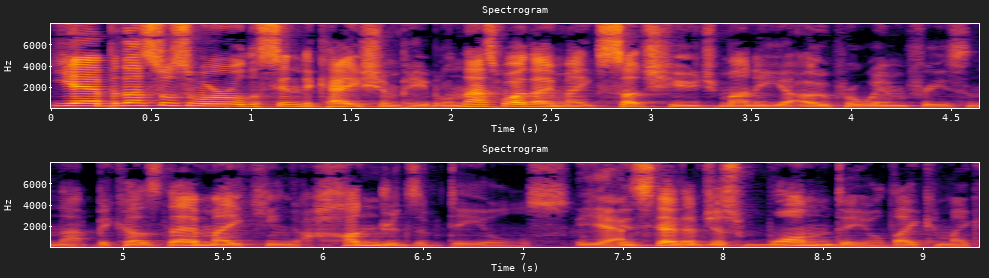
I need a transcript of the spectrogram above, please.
Yeah, but that's also where all the syndication people, and that's why they make such huge money. Your Oprah Winfrey's and that because they're making hundreds of deals. Yeah. Instead of just one deal, they can make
